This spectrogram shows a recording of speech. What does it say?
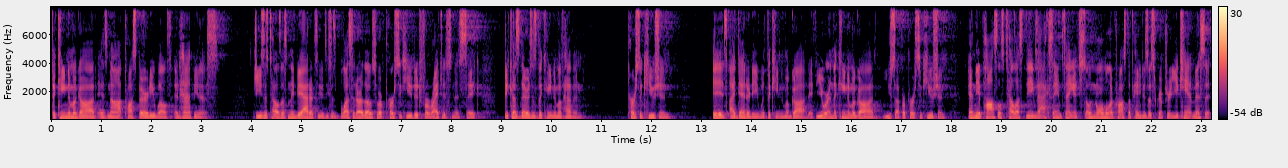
The kingdom of God is not prosperity, wealth, and happiness. Jesus tells us in the Beatitudes, He says, Blessed are those who are persecuted for righteousness' sake, because theirs is the kingdom of heaven. Persecution is identity with the kingdom of God. If you are in the kingdom of God, you suffer persecution. And the apostles tell us the exact same thing. It's so normal across the pages of Scripture, you can't miss it.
